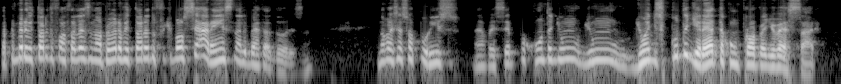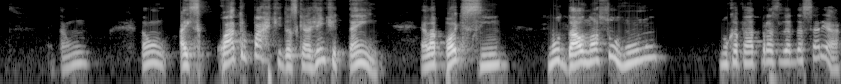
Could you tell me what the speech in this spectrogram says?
A primeira vitória do Fortaleza, não, a primeira vitória do futebol cearense na Libertadores. Né? não vai ser só por isso, né? vai ser por conta de, um, de, um, de uma disputa direta com o próprio adversário. Então, então, as quatro partidas que a gente tem, ela pode sim mudar o nosso rumo no Campeonato Brasileiro da Série A.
